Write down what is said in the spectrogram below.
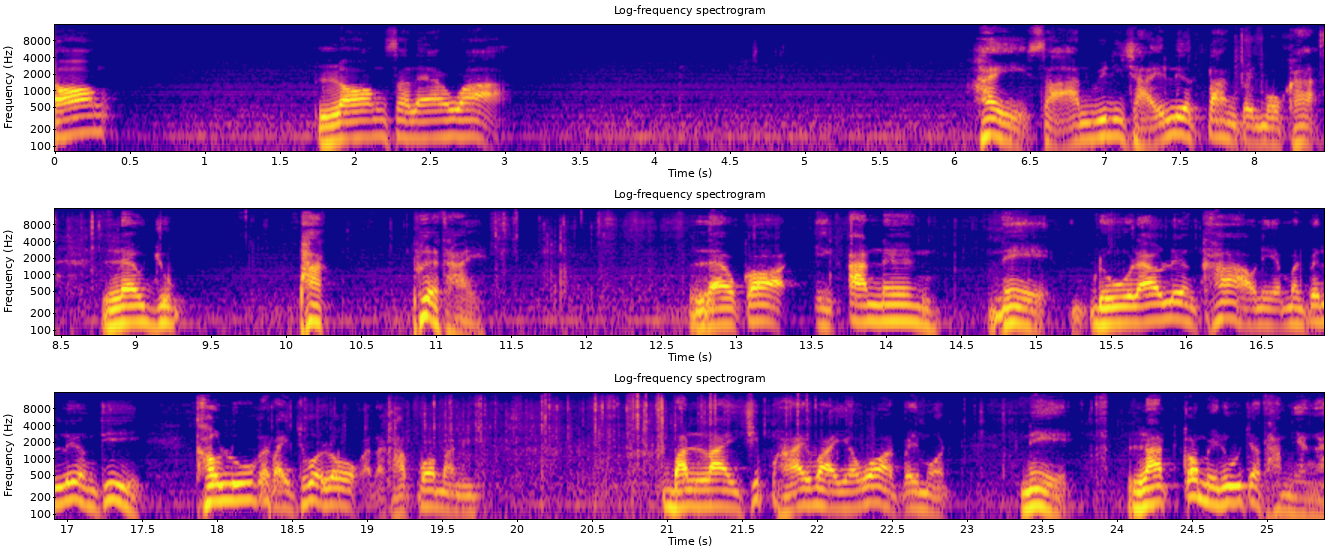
ร้องร้องซะแล้วว่า ให้ศาลวินิจฉัยเลือกตั้งเป็นโมฆะแล้วยุบพักเพื่อไทย แล้วก็อีกอันหนึ่งนี่ดูแล้วเรื่องข้าวเนี่ยมันเป็นเรื่องที่เขารู้กันไปทั่วโลกนะครับว่ามันบรรลัยชิบหายวายวอดไปหมด นี่ รัฐก็ไม่รู้จะทำยังไง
